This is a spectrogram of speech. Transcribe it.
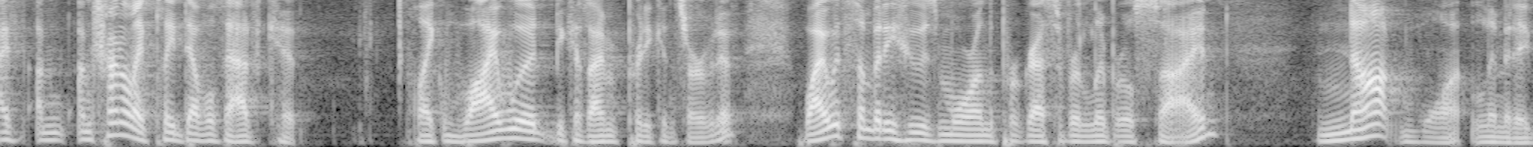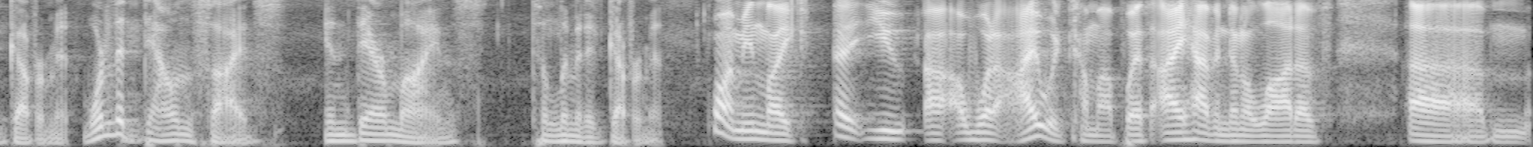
I've, i'm i'm trying to like play devil's advocate like why would because i'm pretty conservative why would somebody who's more on the progressive or liberal side not want limited government what are the downsides in their minds to limited government Well, I mean, like uh, you, uh, what I would come up with. I haven't done a lot of, um,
